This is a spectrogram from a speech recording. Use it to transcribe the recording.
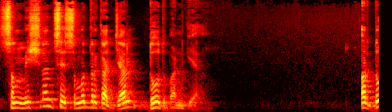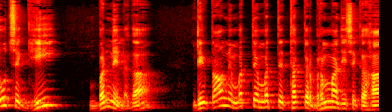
सम्मिश्रण से समुद्र का जल दूध बन गया। और दूध से घी बनने लगा। देवताओं ने मत्ते मत्ते थक कर ब्रह्मा जी से कहा,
